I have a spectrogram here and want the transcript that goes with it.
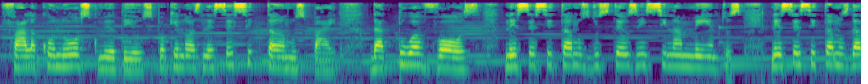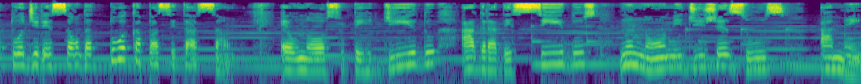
Fala conosco, meu Deus, porque nós necessitamos, Pai, da tua voz, necessitamos dos teus ensinamentos, necessitamos da tua direção, da tua capacitação. É o nosso perdido, agradecidos, no nome de Jesus. Amém.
